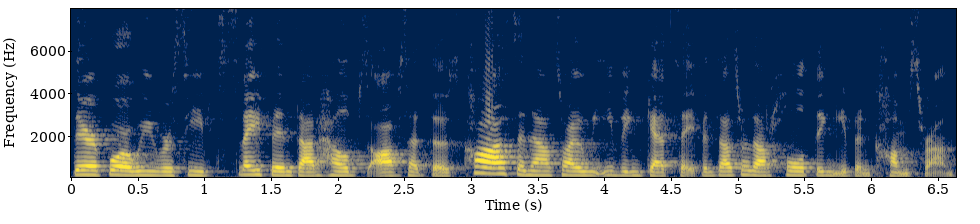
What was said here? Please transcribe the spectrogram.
Therefore, we received stipends that helps offset those costs, and that's why we even get stipends. That's where that whole thing even comes from.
